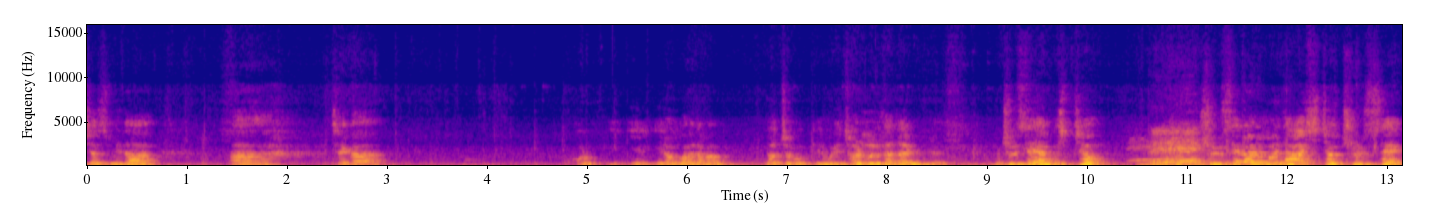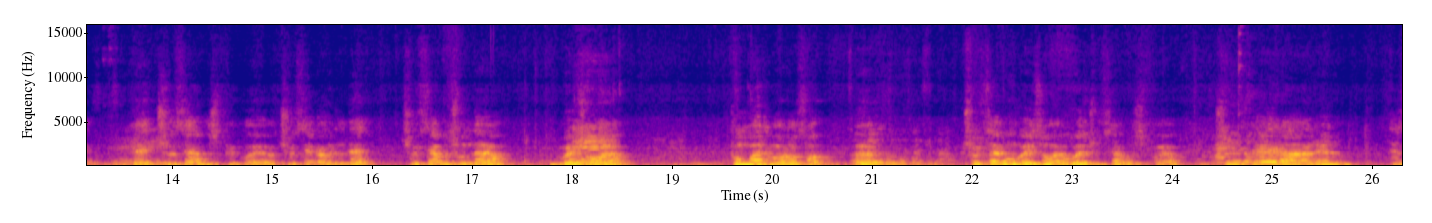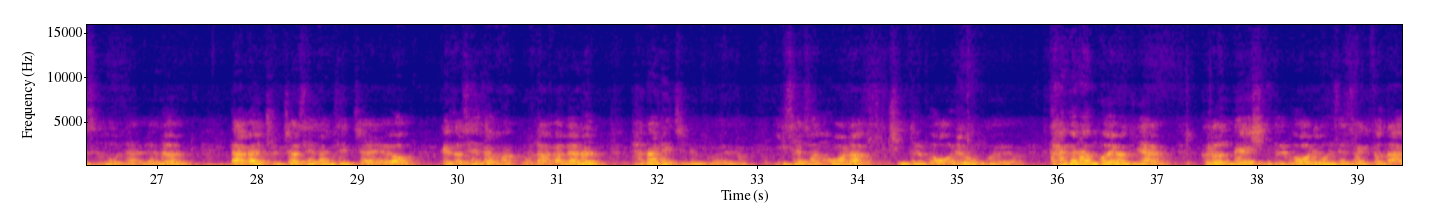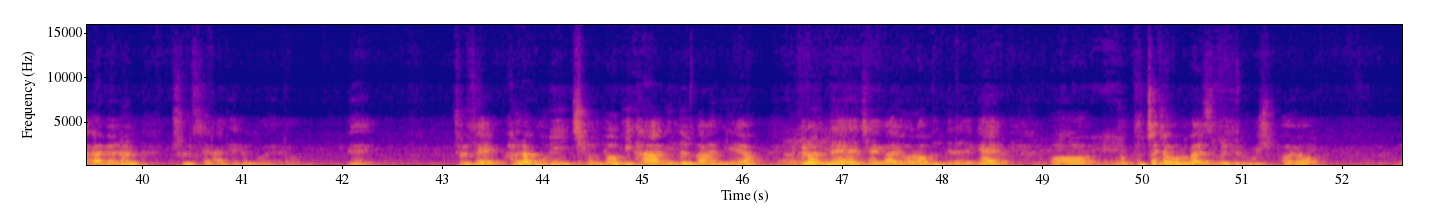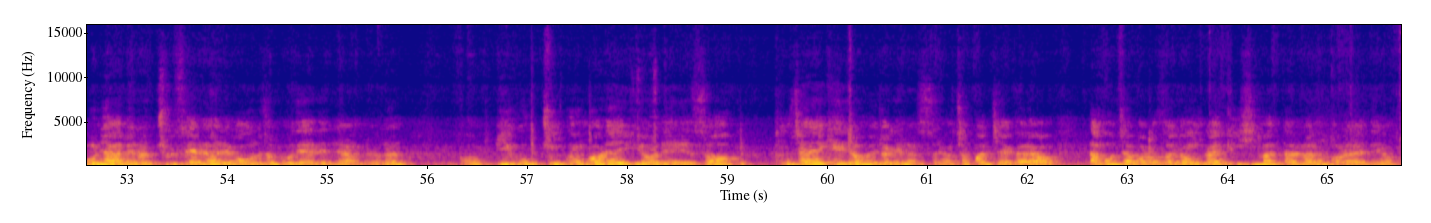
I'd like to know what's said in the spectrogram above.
있으셨습니다. 아, 제가 고르- 이, 이- 이런 거 하나만 여쭤볼게요. 우리 젊은 사장님들 출세하고 싶죠? 네. 출세라는 말 다 아시죠? 출세. 네, 출세하고 싶을 거예요. 출세가 그런데 출세하면 좋나요? 왜 네. 좋아요? 돈 많이 벌어서? 네. 출세하면 왜 좋아요? 왜 출세하고 싶어요? 출세라는 뜻은 뭐냐면은 나갈 출자 세상 세자예요. 그래서 세상 밖으로 나가면은 편안해지는 거예요. 이 세상은 워낙 힘들고 어려운 거예요. 당연한 거예요, 그냥. 그런데 힘들고 어려운 세상에서 나가면은 출세가 되는 거예요. 예. 출세하려고 우리 지금 여기 다 있는 거 아니에요? 그런데 제가 여러분들에게 어, 좀 구체적으로 말씀을 드리고 싶어요. 뭐냐 하면은 출세를 하려면 어느 정도 돼야 되냐 하면은 어, 미국 증권거래위원회에서 부자의 개념을 정해놨어요. 첫 번째가요. 나 혼자 벌어서 연간 20만 달러는 벌어야 돼요.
